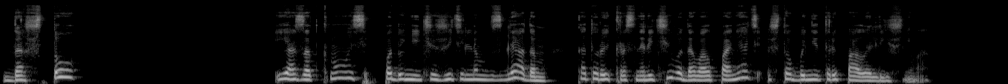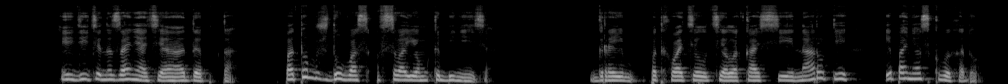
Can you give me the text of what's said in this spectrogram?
Да что? Я заткнулась под уничижительным взглядом, который красноречиво давал понять, чтобы не трепало лишнего. «Идите на занятия, адептка. Потом жду вас в своем кабинете». Грейм подхватил тело Кассии на руки и понес к выходу.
